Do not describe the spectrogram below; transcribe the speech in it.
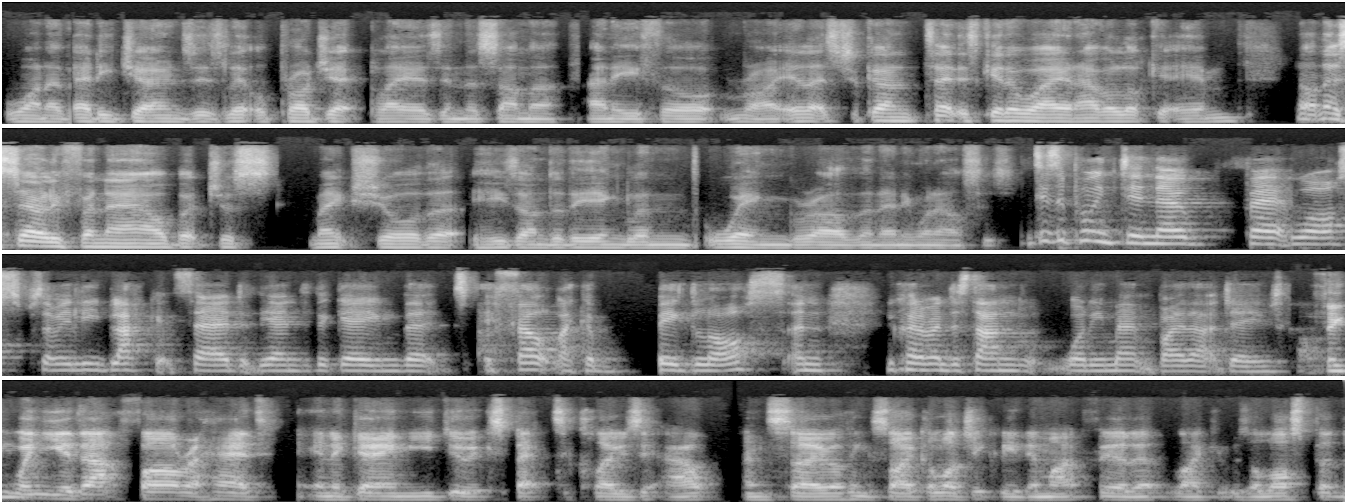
one of Eddie Jones's little project players in the summer and he thought, right, let's just go and take this kid away and have a look at him. Not necessarily for now, but just make sure that he's under the England wing rather than anyone else's. Disappointing though for Wasps. I mean, Lee Blackett said at the end of the game that it felt like a big loss, and you kind of understand what he meant by that, James. I think when you're that far ahead in a game, you do expect to close it out, and so I think psychologically they might feel it like it was a loss. But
